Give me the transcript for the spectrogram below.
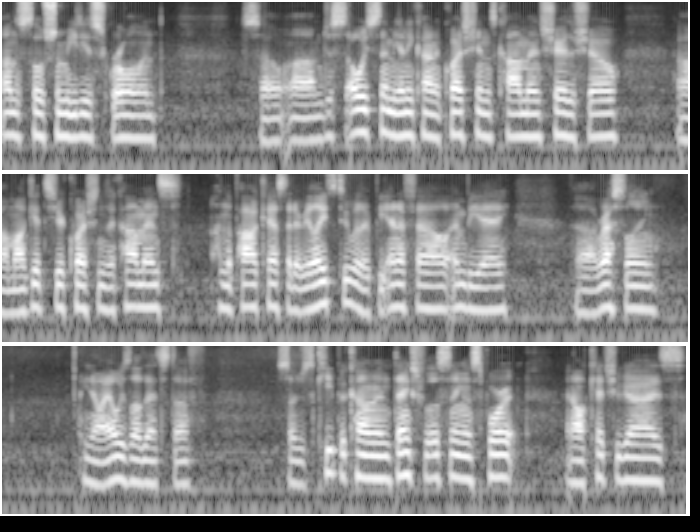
on the social media, scrolling. So um, just always send me any kind of questions, comments, share the show. Um, I'll get to your questions and comments on the podcast that it relates to, whether it be NFL, NBA, uh, wrestling. You know, I always love that stuff. So just keep it coming. Thanks for listening and support, and I'll catch you guys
